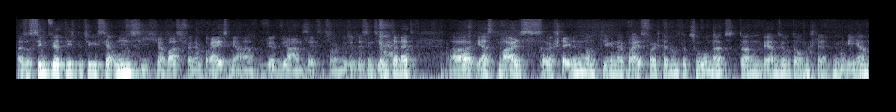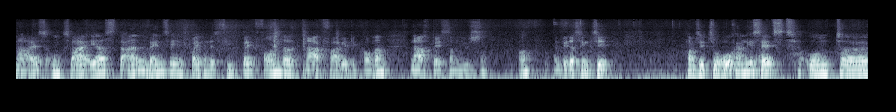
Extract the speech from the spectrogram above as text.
Also sind wir diesbezüglich sehr unsicher, was für einen Preis wir, an, wir, wir ansetzen sollen. Wenn Sie das ins Internet äh, erstmals äh, stellen und irgendeine Preisvorstellung dazu, nicht, dann werden Sie unter Umständen mehrmals, und zwar erst dann, wenn Sie entsprechendes Feedback von der Nachfrage bekommen, nachbessern müssen. Ja? Entweder sind Sie, haben Sie zu hoch angesetzt und äh,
